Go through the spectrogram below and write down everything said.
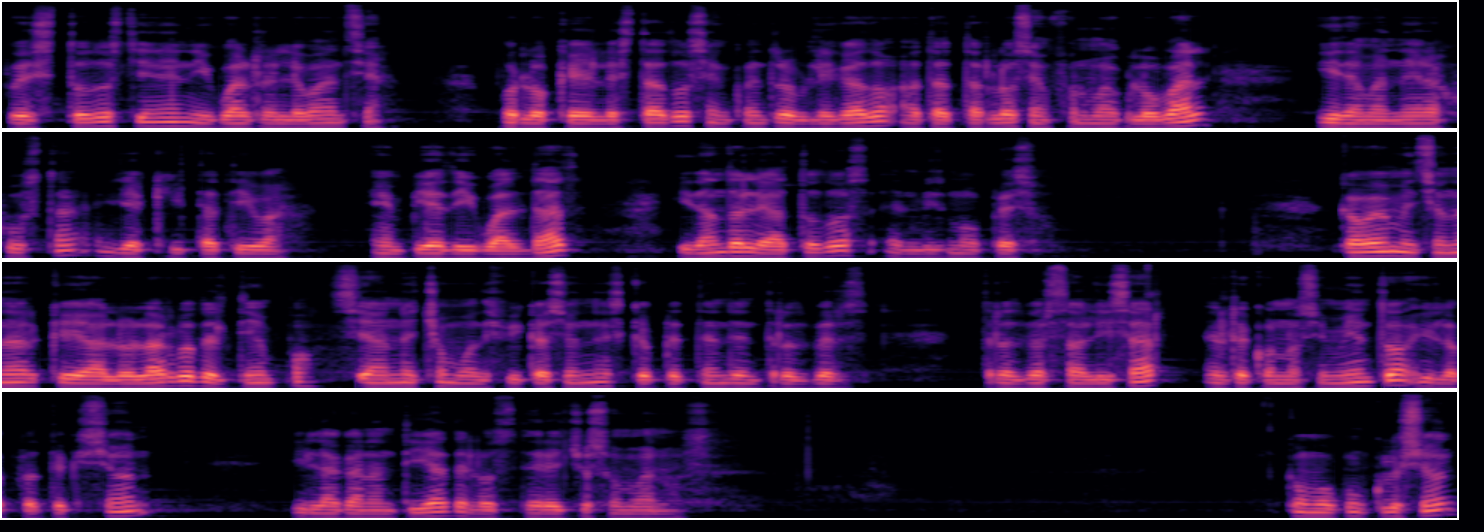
pues todos tienen igual relevancia por lo que el Estado se encuentra obligado a tratarlos en forma global y de manera justa y equitativa, en pie de igualdad y dándole a todos el mismo peso. Cabe mencionar que a lo largo del tiempo se han hecho modificaciones que pretenden transversalizar el reconocimiento y la protección y la garantía de los derechos humanos. Como conclusión,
